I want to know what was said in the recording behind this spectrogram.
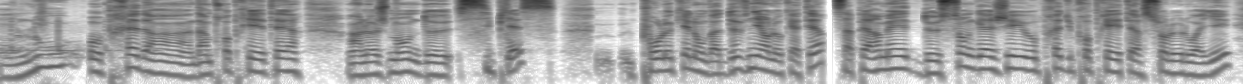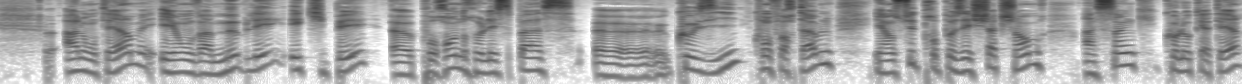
On loue auprès d'un propriétaire un logement de 6 pièces pour lequel on va devenir locataire. Ça permet de s'engager auprès du propriétaire sur le loyer euh, à long terme et on va meubler, équiper euh, pour rendre l'espace euh, cosy, confortable et ensuite proposer chaque chambre à 5 colocataires,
